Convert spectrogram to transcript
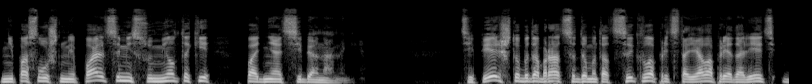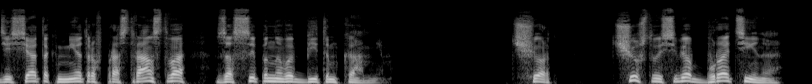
непослушными пальцами, сумел таки поднять себя на ноги. Теперь, чтобы добраться до мотоцикла, предстояло преодолеть десяток метров пространства, засыпанного битым камнем. «Черт! Чувствую себя Буратино!» —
